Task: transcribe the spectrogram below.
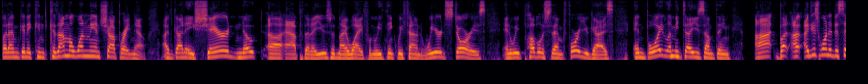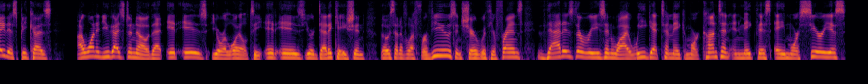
but I'm going to, because I'm a one man shop right now. I've got a shared note uh, app that I use with my wife when we think we found weird stories and we publish them for you guys. And boy, let me tell you something. Uh, but I, I just wanted to say this because I wanted you guys to know that it is your loyalty. It is your dedication. Those that have left reviews and shared with your friends. That is the reason why we get to make more content and make this a more serious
